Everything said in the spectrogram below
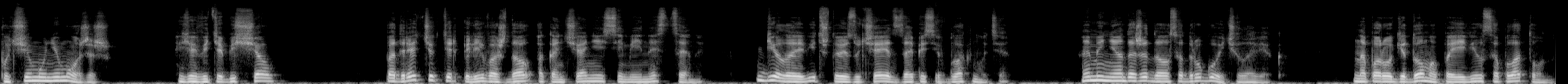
«Почему не можешь? Я ведь обещал». Подрядчик терпеливо ждал окончания семейной сцены, делая вид, что изучает записи в блокноте. А меня дожидался другой человек. На пороге дома появился Платон.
